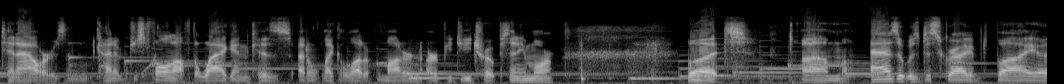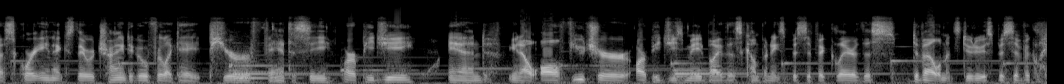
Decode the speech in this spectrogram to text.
ten hours and kind of just falling off the wagon because I don't like a lot of modern RPG tropes anymore. But um, as it was described by uh, Square Enix, they were trying to go for like a pure fantasy RPG. And you know, all future RPGs made by this company specifically, or this development studio specifically,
